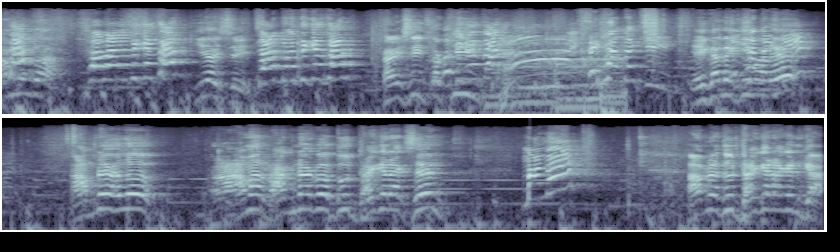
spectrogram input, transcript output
সামনে যা। সবাই ওদিকে যান কি হয়েছে? যান ওদিকে খাইছি তো কি? এখানে কি? এখানে কি মানে? আপনি হলো আমার ভাগনা গো দুধ ঢাকে রাখছেন? মানে? আপনি দুধ ঢাকে রাখেন কা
